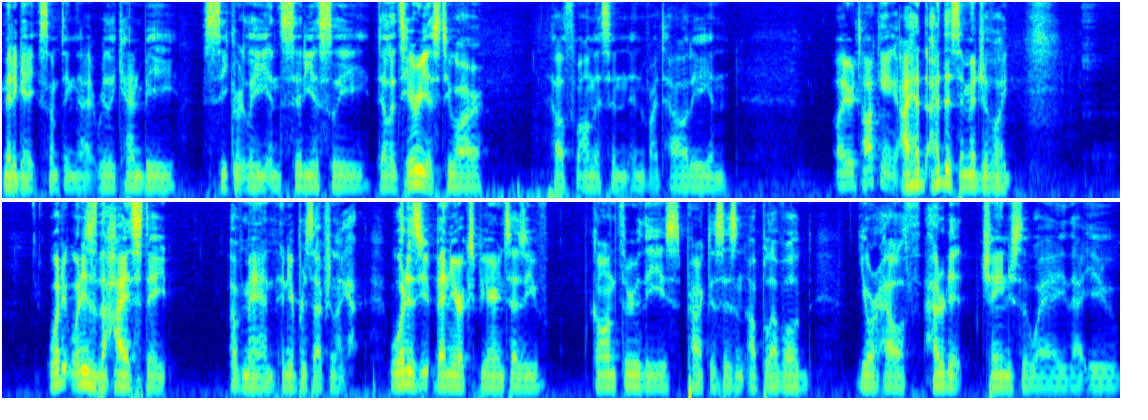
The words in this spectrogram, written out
mitigate something that really can be secretly, insidiously deleterious to our health, wellness, and, and vitality. And while you're talking, I had I had this image of like, what what is the highest state of man in your perception? Like, what has been your experience as you've gone through these practices and up leveled your health? How did it change the way that you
